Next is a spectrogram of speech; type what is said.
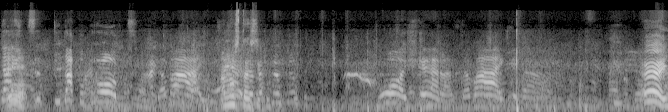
Кидай це туди по бровці. Давай. А ну, Стасіку. О, ще раз. Давай, кидай. Ей!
